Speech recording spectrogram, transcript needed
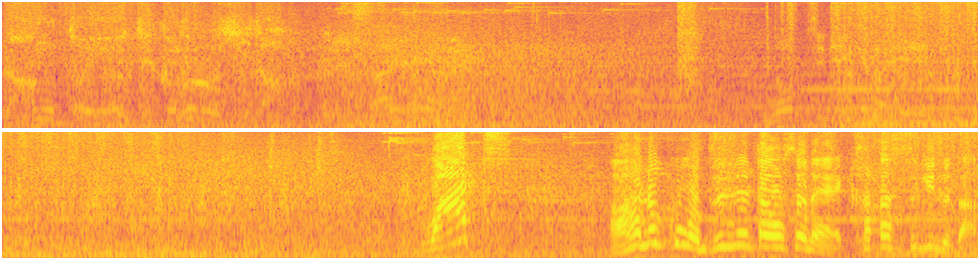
なんというテクノロジーだどっちに行けばいい What? あの子も全然倒せない。硬すぎるだろ。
